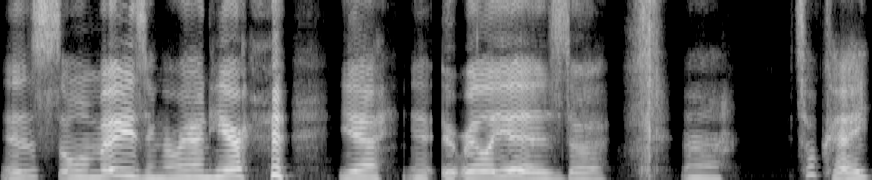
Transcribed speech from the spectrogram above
it's so amazing around here. yeah, it, it really is. Uh, uh, it's okay.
